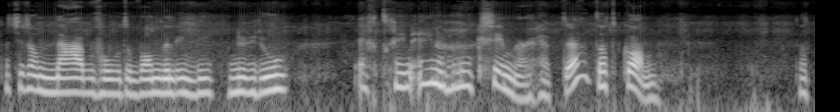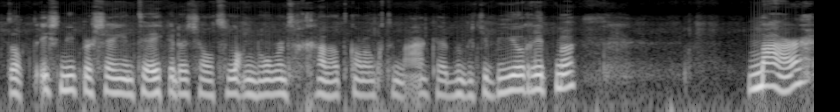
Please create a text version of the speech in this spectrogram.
dat je dan na bijvoorbeeld de wandeling die ik nu doe, echt geen ene rukzin meer hebt. Hè? Dat kan. Dat, dat is niet per se een teken dat je al te lang door bent gegaan. Dat kan ook te maken hebben met je bioritme. Maar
